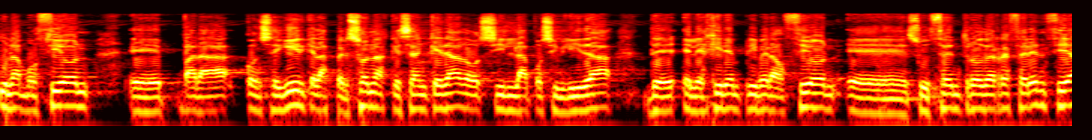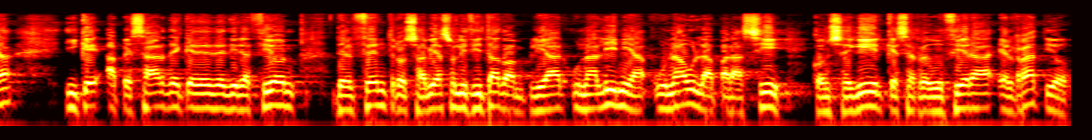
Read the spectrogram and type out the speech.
una moción eh, para conseguir que las personas que se han quedado sin la posibilidad de elegir en primera opción eh, su centro de referencia y que, a pesar de que desde dirección del centro se había solicitado ampliar una línea, un aula, para así conseguir que se reduciera el ratio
